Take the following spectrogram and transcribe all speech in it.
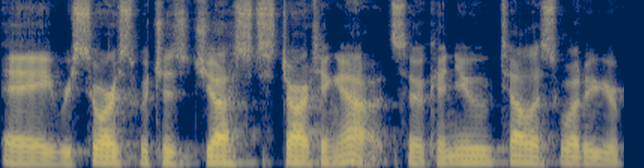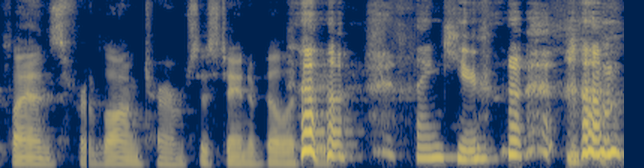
a resource which is just starting out. So can you tell us what are your plans for long-term sustainability? Thank you. um,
